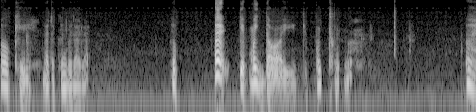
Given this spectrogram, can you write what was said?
โอเค น่าจะขึ้นไปได้แล้วเอ้ย เก็บไม่ได้ เก็บไม่ถึงอะ เอ้ย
